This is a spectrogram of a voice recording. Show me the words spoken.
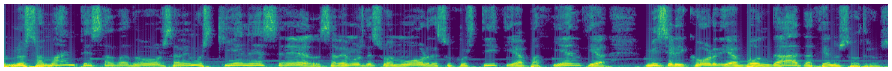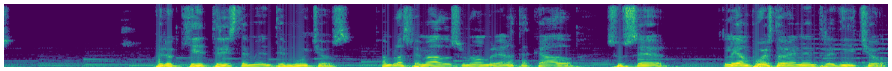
Nuestro amante Salvador, sabemos quién es Él, sabemos de su amor, de su justicia, paciencia, misericordia, bondad hacia nosotros. Pero qué tristemente muchos han blasfemado su nombre, han atacado su ser, le han puesto en entredicho,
